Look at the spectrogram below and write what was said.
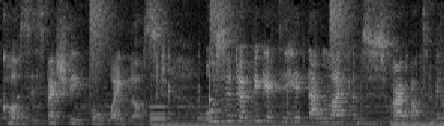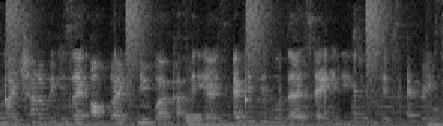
costs, especially for weight loss. Also don't forget to hit that like and subscribe button for my channel because I upload new workout videos every single Thursday and useful tips every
